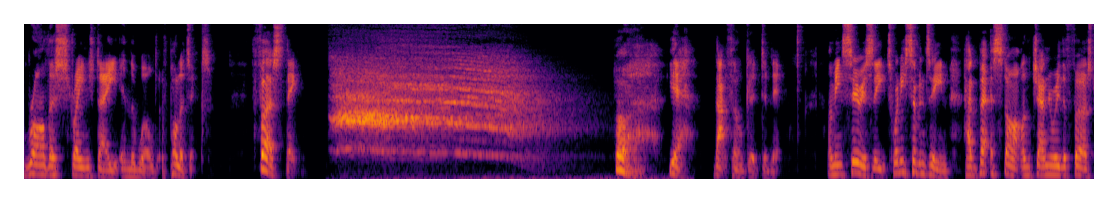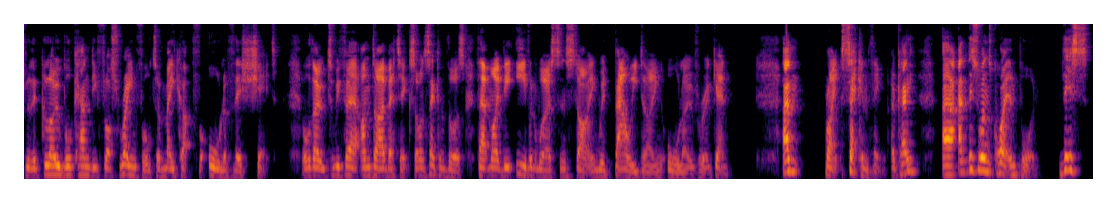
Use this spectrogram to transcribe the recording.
rather strange day in the world of politics. First thing. Oh, yeah, that felt good, didn't it? I mean, seriously, 2017 had better start on January the 1st with a global candy floss rainfall to make up for all of this shit. Although, to be fair, I'm diabetic, so on second thoughts, that might be even worse than starting with Bowie dying all over again. Um, right, second thing, okay? Uh, and this one's quite important. This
